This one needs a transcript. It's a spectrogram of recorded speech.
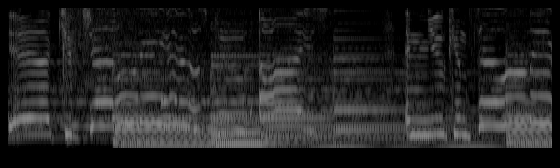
Yeah, those blue eyes. And you can tell me.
